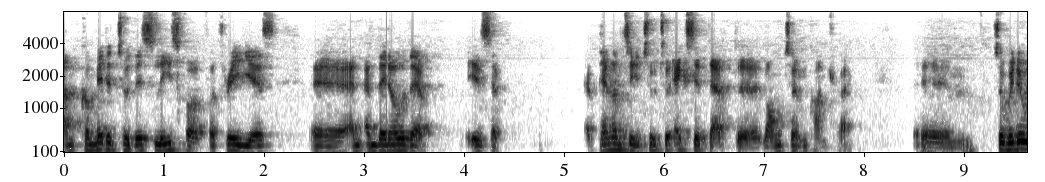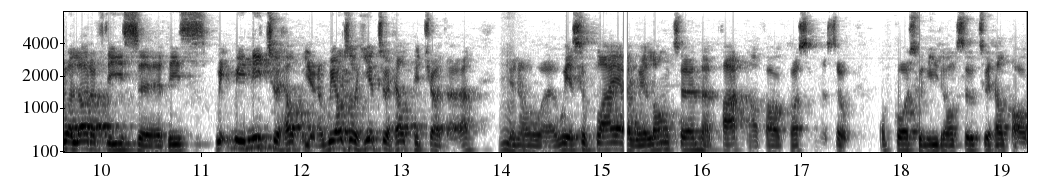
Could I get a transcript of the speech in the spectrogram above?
I'm committed to this lease for, for three years. Uh, and, and they know there is a, a penalty to, to exit that uh, long-term contract. Um, so we do a lot of these. Uh, these we, we need to help. You know, we're also here to help each other. Mm. You know, uh, we're a supplier. We're a long-term partner of our customers. So of course, we need also to help our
